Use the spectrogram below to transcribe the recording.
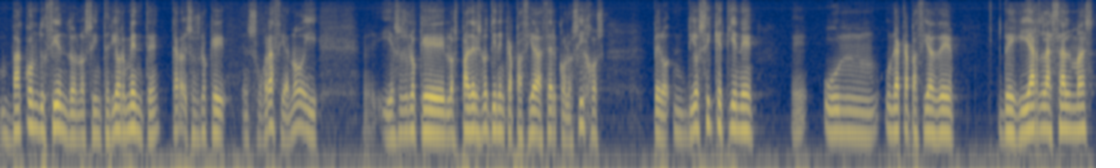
va conduciéndonos interiormente, claro, eso es lo que, en su gracia, ¿no? Y, eso es lo que los padres no tienen capacidad de hacer con los hijos, pero Dios sí que tiene eh, una capacidad de, de guiar las almas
